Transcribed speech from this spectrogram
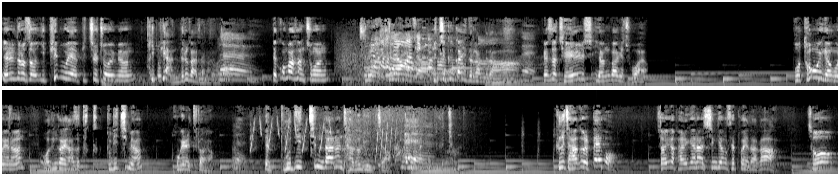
예를 들어서 이 피부에 빛을 쪼이면 깊이 안 들어가잖아요. 네. 근데 꼬마 선충은 투명하니까. 빛이 끝까지 들어갑니다. 네. 그래서 제일 시- 연구하기 좋아요. 보통의 경우에는 어딘가에 가서 탁 부딪히면 고개를 들어요. 네. 근데 부딪힌다는 자극이 있죠. 네. 그 자극을 빼고 저희가 발견한 신경세포에다가 저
